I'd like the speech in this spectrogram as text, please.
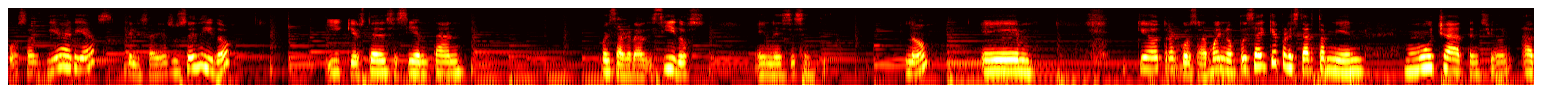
cosas diarias que les haya sucedido y que ustedes se sientan pues agradecidos en ese sentido, ¿no? Em, ¿Qué otra cosa? Bueno, pues hay que prestar también mucha atención a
